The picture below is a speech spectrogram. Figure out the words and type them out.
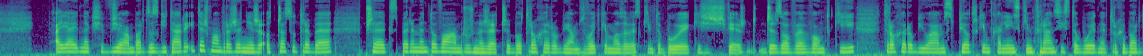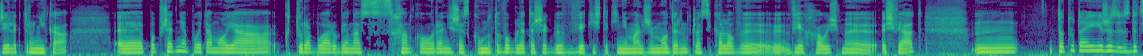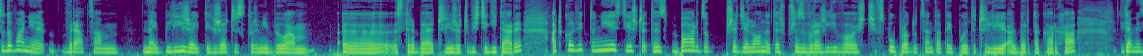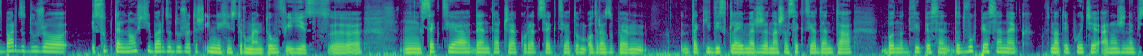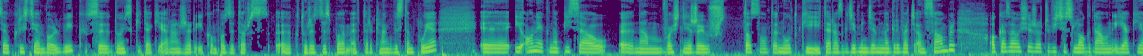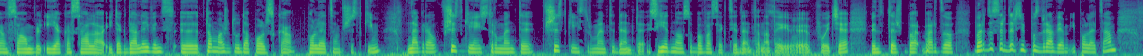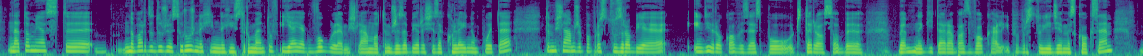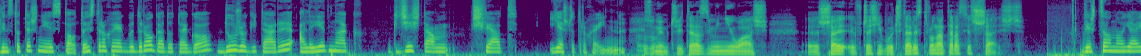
A ja jednak się wzięłam bardzo z gitary i też mam wrażenie, że od czasu Trebe przeeksperymentowałam różne rzeczy, bo trochę robiłam z Wojtkiem Mazolewskim, to były jakieś, wiesz, jazzowe wątki, trochę robiłam z Piotrkiem Kalińskim, Francis, to było jednak trochę bardziej elektronika. E, Poprzednia płyta moja, która była robiona z Hanką Raniszewską, no to w ogóle też jakby w jakiś taki niemalże modern, klasykalowy y, wjechałyśmy świat. Mm, To tutaj zdecydowanie wracam najbliżej tych rzeczy, z którymi byłam e, z Trebe, czyli rzeczywiście gitary, aczkolwiek to nie jest jeszcze, to jest bardzo przedzielone też przez wrażliwość współproducenta tej płyty, czyli Alberta Karcha. I tam jest bardzo dużo subtelności, bardzo dużo też innych instrumentów i jest e, sekcja denta, czy akurat sekcja, to od razu powiem taki disclaimer, że nasza sekcja denta, bo na dwie piosen- do dwóch piosenek na tej płycie aranże napisał Christian Bolwik, z duński taki aranżer i kompozytor, z, e, który z zespołem Efterklang występuje. E, I on jak napisał e, nam właśnie, że już to są te nutki i teraz gdzie będziemy nagrywać ensemble, okazało się, że oczywiście jest lockdown i jaki ensemble i jaka sala i tak dalej, więc y, Tomasz Duda Polska, polecam wszystkim, nagrał wszystkie instrumenty, wszystkie instrumenty dente. Jest jednoosobowa sekcja denta na tej y, płycie, więc też ba- bardzo, bardzo serdecznie pozdrawiam i polecam. Natomiast y, no bardzo dużo jest różnych innych instrumentów i ja jak w ogóle myślałam o tym, że zabiorę się za kolejną płytę, to myślałam, że po prostu zrobię indie rockowy zespół, cztery osoby, bębny, gitara, bas, wokal i po prostu jedziemy z koksem, więc to też nie jest to. To jest trochę jakby droga do tego, dużo gitary, ale jednak gdzieś tam świat jeszcze trochę inny. Rozumiem, czyli teraz zmieniłaś, e, wcześniej były cztery struny, a teraz jest sześć. Wiesz co, no ja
